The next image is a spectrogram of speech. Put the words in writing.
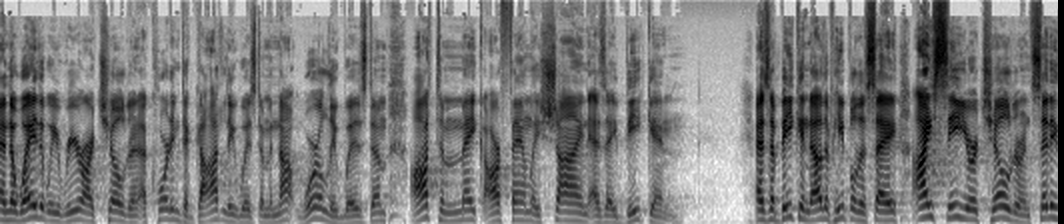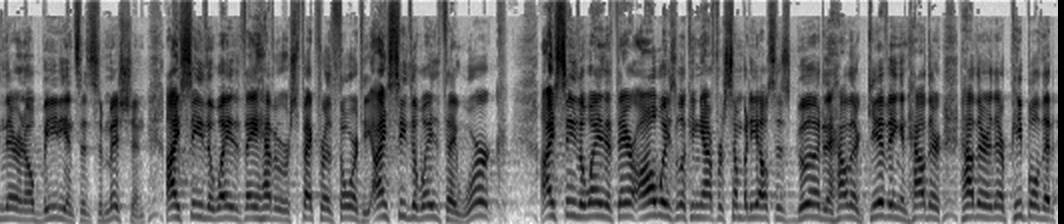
And the way that we rear our children according to godly wisdom and not worldly wisdom ought to make our family shine as a beacon as a beacon to other people to say, I see your children sitting there in obedience and submission. I see the way that they have a respect for authority. I see the way that they work. I see the way that they're always looking out for somebody else's good and how they're giving and how they're, how they're, they're people that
